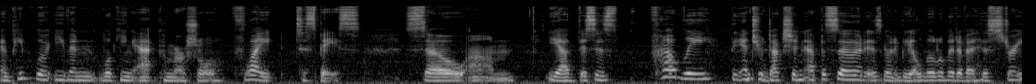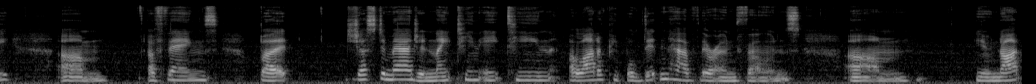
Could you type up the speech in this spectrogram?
and people are even looking at commercial flight to space. So, um, yeah, this is probably the introduction episode is going to be a little bit of a history um, of things, but just imagine 1918 a lot of people didn't have their own phones. Um, you know not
